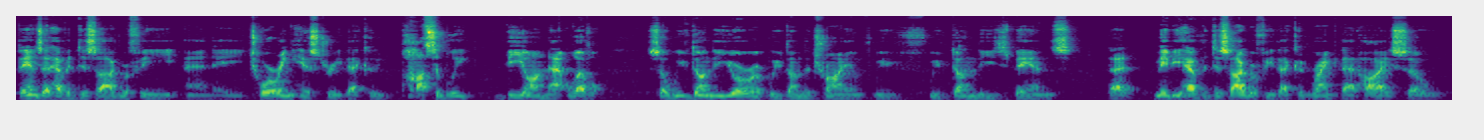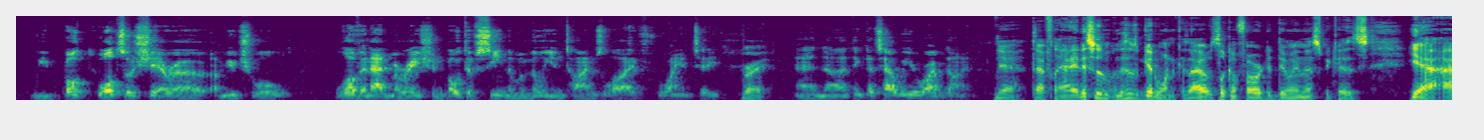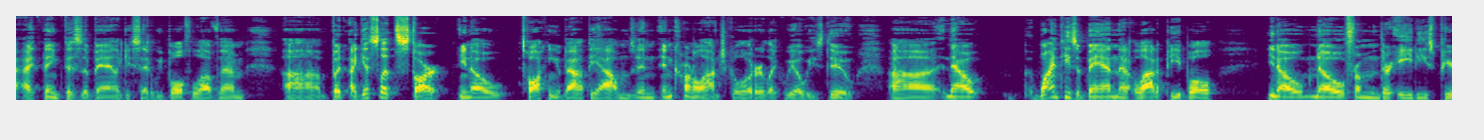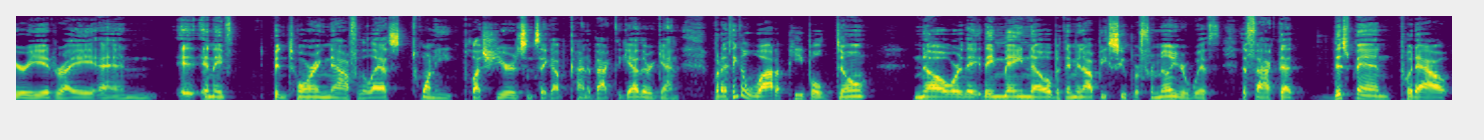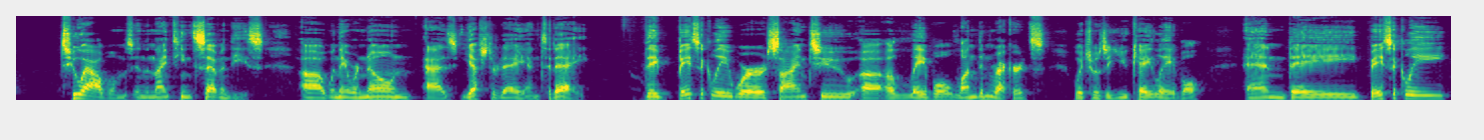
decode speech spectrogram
bands that have a discography and a touring history that could possibly be on that level. So we've done the Europe, we've done the Triumph, we've we've done these bands that maybe have the discography that could rank that high. So we both also share a, a mutual love and admiration. Both have seen them a million times live, Y&T. Right. And uh, I think that's how we arrived on it. Yeah, definitely. I, this is this is a good one because I was looking forward to doing this because, yeah, I, I, think this is a band like you said we both love them. Uh, but I guess let's start, you know, talking about the albums in in chronological order like we always do. Uh, now, YNT is a band that a lot of people, you know, know from their '80s period, right? And it, and they've been touring now for the last 20 plus years since they got kind of back together again. But I think a lot of people don't know, or they, they may know, but they may not be super familiar with the fact that this band put out two albums in the 1970s uh, when they were known as Yesterday and Today. They basically were signed to uh, a label, London Records, which was a UK label, and they basically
